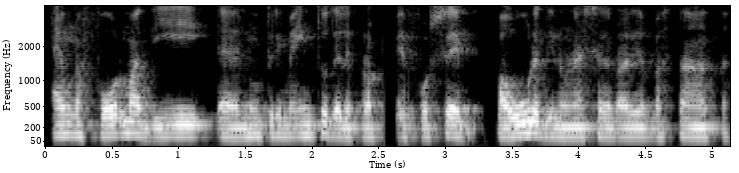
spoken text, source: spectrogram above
è una forma di eh, nutrimento delle proprie forse paure di non essere bravi abbastanza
